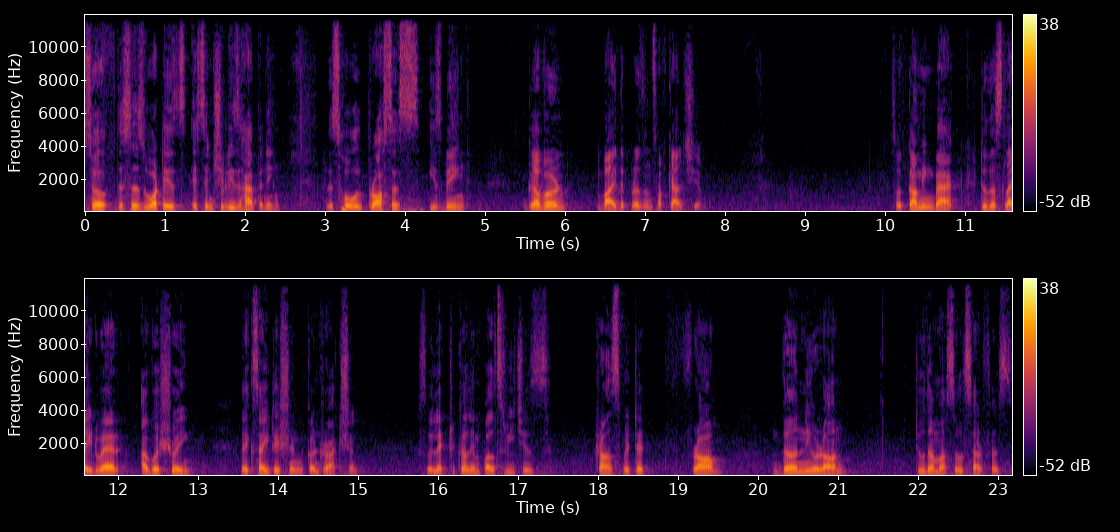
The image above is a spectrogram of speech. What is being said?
So, this is what is essentially is happening. This whole process is being governed by the presence of calcium. So, coming back to the slide where I was showing the excitation contraction. So, electrical impulse reaches transmitted from the neuron to the muscle surface.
